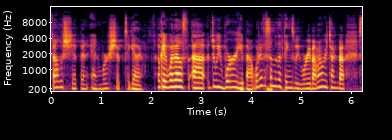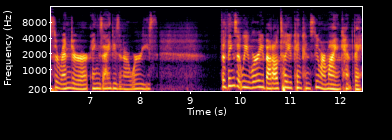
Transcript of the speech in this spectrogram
fellowship and, and worship together. Okay, what else uh, do we worry about? What are the, some of the things we worry about? Remember, we talked about surrender, our anxieties, and our worries. The things that we worry about, I'll tell you, can consume our mind, can't they?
